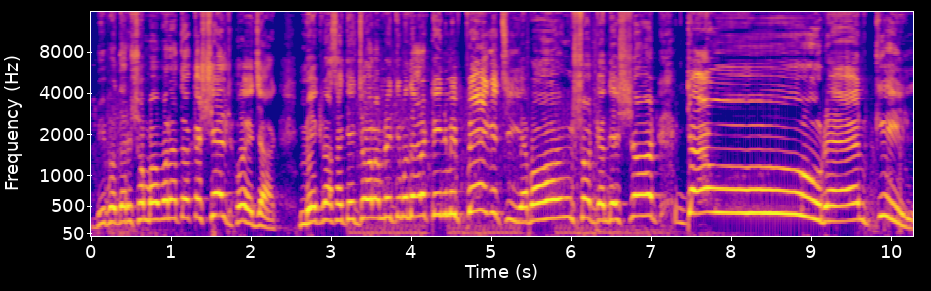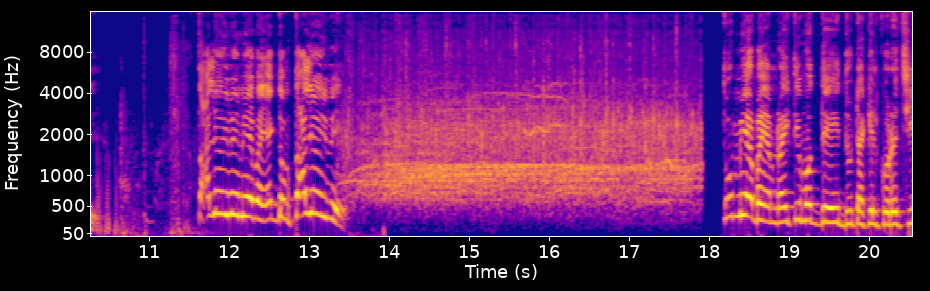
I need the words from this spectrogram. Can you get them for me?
বিপদের সম্ভাবনা তো একটা শেল্ড হয়ে যাক। মেঘনা সাইতে জল আমরা ইতিমধ্যে আরেকটা এনিমি পেয়ে গেছি এবং শর্ট গান শট ডাউন অ্যান্ড কিল তালি হইবে মেয়ে ভাই, একদম তালি হইবে। তো মিয়া ভাই, আমরা ইতিমধ্যে দুটা কিল করেছি।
